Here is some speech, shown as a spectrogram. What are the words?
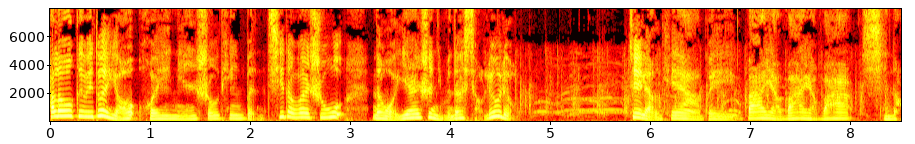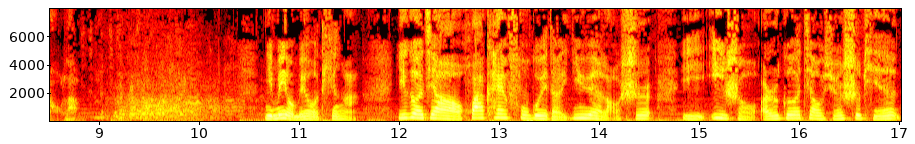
Hello，各位段友，欢迎您收听本期的万事屋。那我依然是你们的小六六。这两天啊，被挖呀挖呀挖洗脑了。你们有没有听啊？一个叫花开富贵的音乐老师，以一首儿歌教学视频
